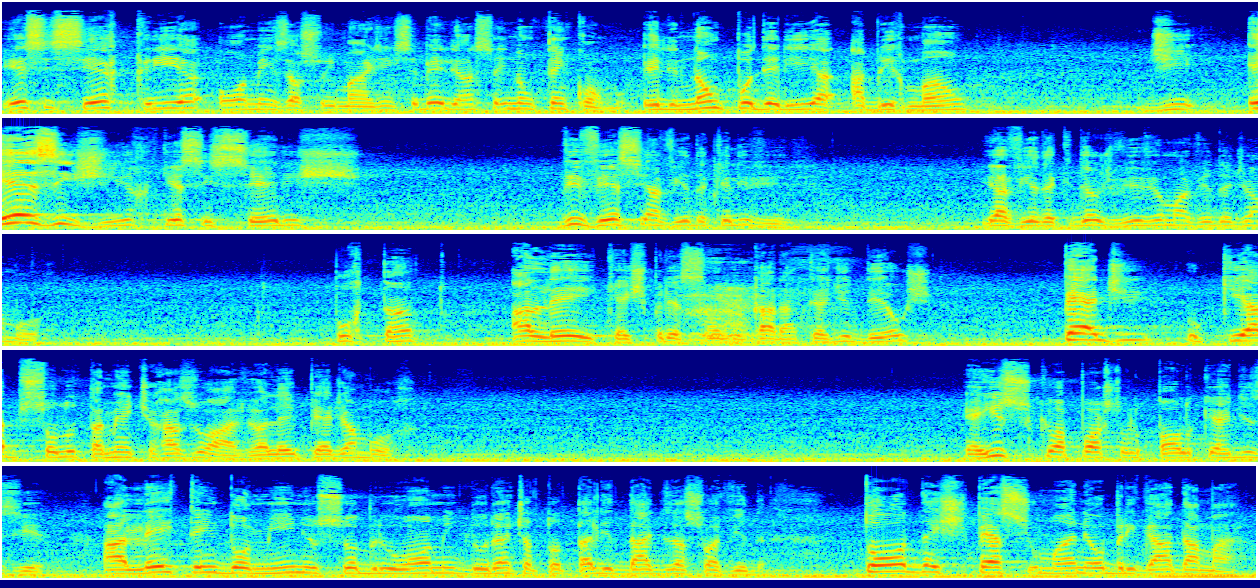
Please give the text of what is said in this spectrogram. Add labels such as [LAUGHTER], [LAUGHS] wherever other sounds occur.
esse ser cria homens à sua imagem e semelhança e não tem como. Ele não poderia abrir mão de exigir que esses seres vivessem a vida que ele vive. E a vida que Deus vive é uma vida de amor. Portanto, a lei, que é a expressão do caráter de Deus, pede o que é absolutamente razoável. A lei pede amor. É isso que o apóstolo Paulo quer dizer. A lei tem domínio sobre o homem durante a totalidade da sua vida. Toda espécie humana é obrigada a amar.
